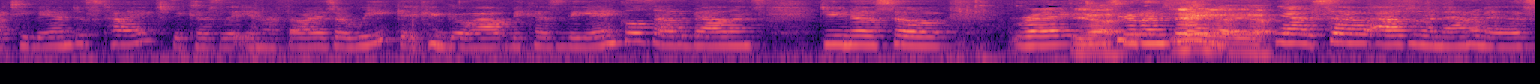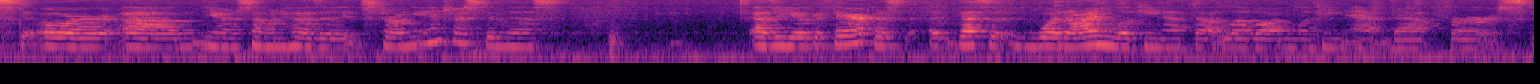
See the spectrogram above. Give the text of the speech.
IT band is tight, because the inner thighs are weak. It can go out because the ankle's out of balance. Do you know? So, right? Yeah. see what I'm Yeah, saying? yeah, yeah. Yeah. So, as an anatomist or um, you know someone who has a strong interest in this, as a yoga therapist, uh, that's what I'm looking at. That level, I'm looking at that first.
